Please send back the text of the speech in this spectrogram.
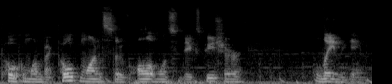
Pokemon by Pokemon instead of all at once with the XP share late in the game.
